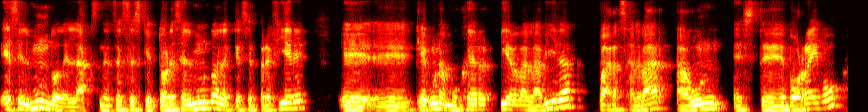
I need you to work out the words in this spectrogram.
es el mundo de Laxness, ese escritor, es el mundo en el que se prefiere que una mujer pierda la vida para salvar a un este, borrego.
